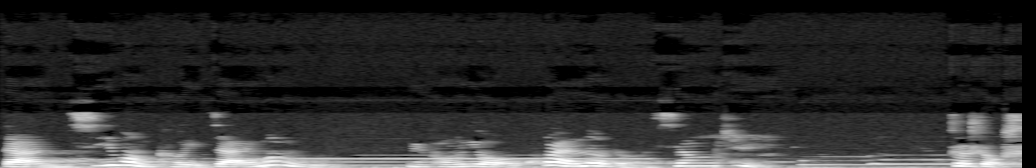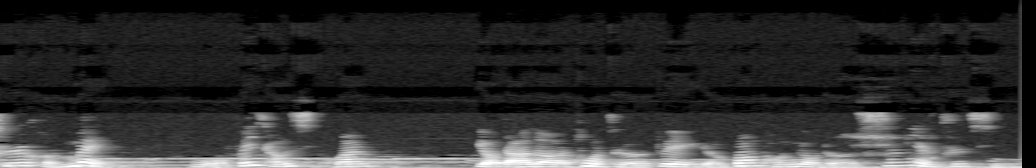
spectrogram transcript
但希望可以在梦里与朋友快乐的相聚。这首诗很美，我非常喜欢，表达了作者对远方朋友的思念之情。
